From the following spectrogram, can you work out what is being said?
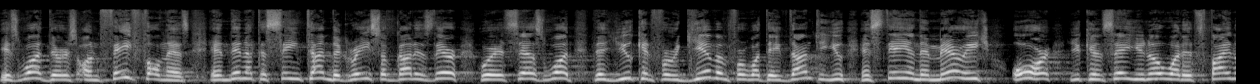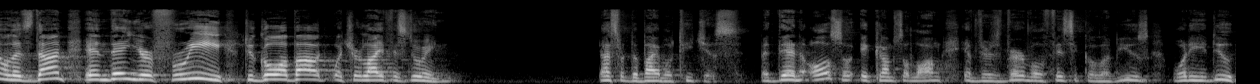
is what? There is unfaithfulness. And then at the same time, the grace of God is there where it says what? That you can forgive them for what they've done to you and stay in the marriage. Or you can say, you know what? It's final. It's done. And then you're free to go about what your life is doing. That's what the Bible teaches. But then also it comes along if there's verbal, physical abuse, what do you do?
